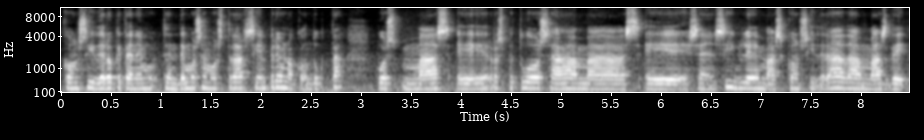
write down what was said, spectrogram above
considero que tenemos, tendemos a mostrar siempre una conducta pues más eh, respetuosa, más eh, sensible, más considerada, más de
